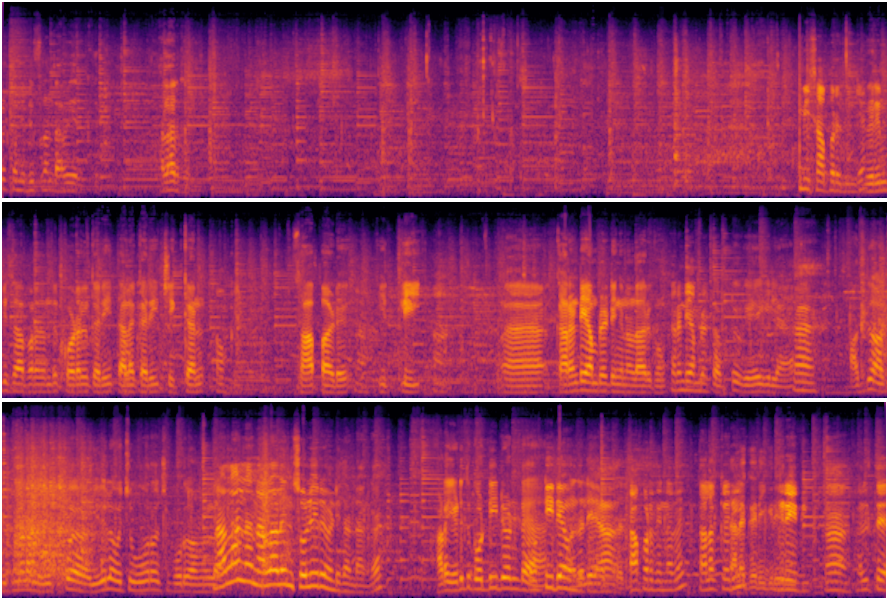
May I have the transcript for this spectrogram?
கொஞ்சம் டிஃப்ரெண்ட்டாகவே இருக்குது நல்லா இருக்கு. விரும்பி சாப்பிட்றீங்க விரும்பி சாப்பிட்றது வந்து குடல் கறி தலைக்கறி சிக்கன் ஓகே சாப்பாடு இட்லி கரண்டி ஆம்லேட் இங்கே நல்லாயிருக்கும் கரண்டி ஆம்லெட் தப்பு வேகல. அது அதுக்கு மேலே அந்த உப்பை இதில் வச்சு ஊற வச்சு போடுவாங்கல்ல. நல்லா இல்லை நல்லா இல்லைன்னு சொல்லிட வேண்டியதாண்டாங்க அட எடுத்து கொட்டிட்டு வந்துட்டேன் கொட்டிகிட்டே வந்துலையா சாப்பிட்றது என்னது? தலைக்கறி தலைக்கறி கிரேவி ஆ ஹெல்த்து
